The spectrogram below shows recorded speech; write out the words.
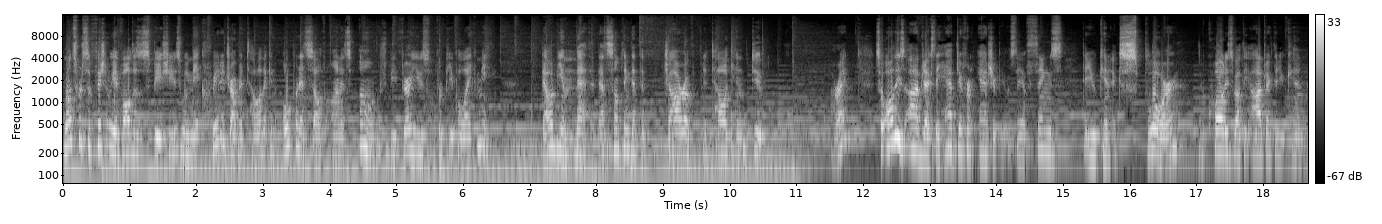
Once we're sufficiently evolved as a species, we may create a jar of Nutella that can open itself on its own, which would be very useful for people like me. That would be a method. That's something that the jar of Nutella can do. Alright? So all these objects, they have different attributes. They have things that you can explore. There are qualities about the object that you can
